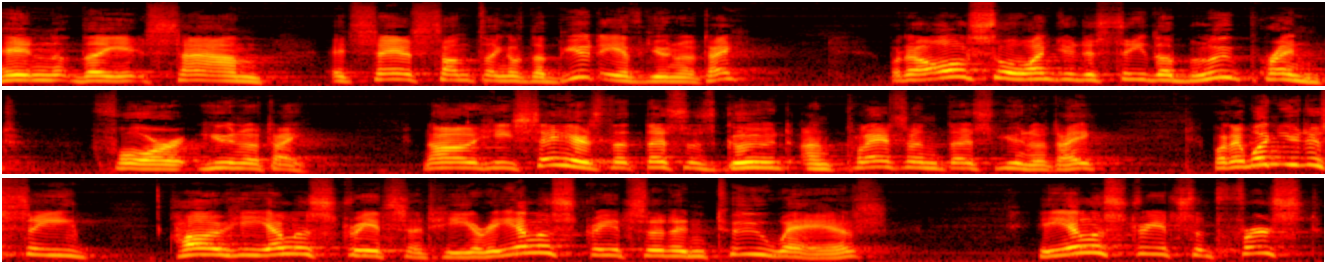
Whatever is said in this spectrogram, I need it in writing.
in the psalm, it says something of the beauty of unity, but I also want you to see the blueprint for unity. Now, he says that this is good and pleasant, this unity, But I want you to see how he illustrates it here. He illustrates it in two ways. He illustrates it first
